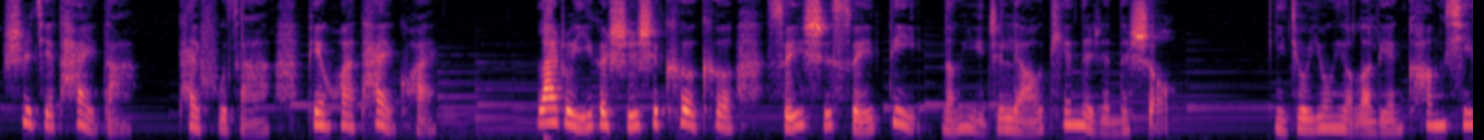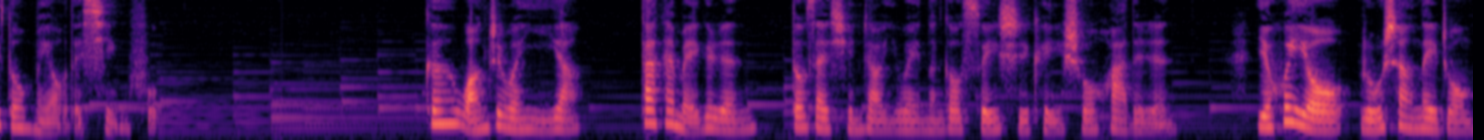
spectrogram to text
世界太大太复杂，变化太快。拉住一个时时刻刻、随时随地能与之聊天的人的手，你就拥有了连康熙都没有的幸福。跟王志文一样，大概每个人都在寻找一位能够随时可以说话的人，也会有如上那种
